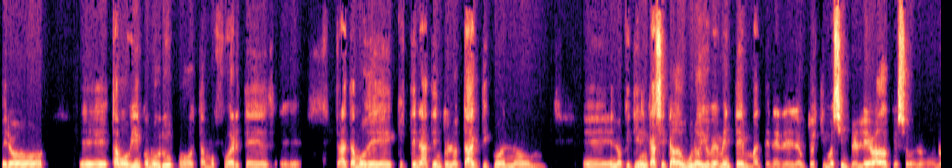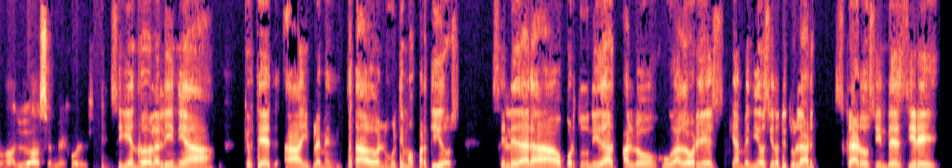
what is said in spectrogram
Pero eh, estamos bien como grupo, estamos fuertes, eh, tratamos de que estén atentos en lo táctico, en lo, eh, en lo que tienen que hacer cada uno y obviamente mantener el autoestima siempre elevado, que eso nos, ayuda a ser mejores. Siguiendo la línea que usted ha implementado en los últimos partidos, ¿se le dará oportunidad a los jugadores que han venido siendo titular? Claro, sin decir eh,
